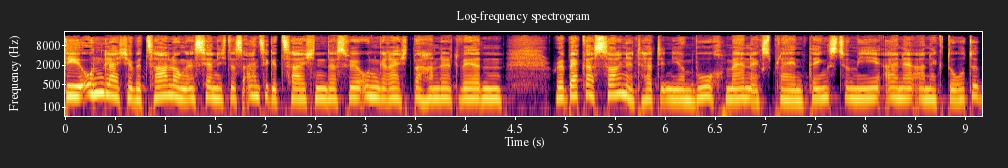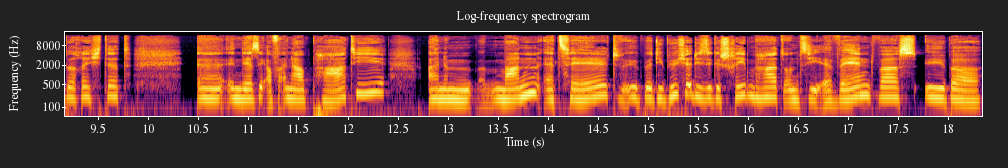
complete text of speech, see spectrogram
Die ungleiche Bezahlung ist ja nicht das einzige Zeichen, dass wir ungerecht behandelt werden. Rebecca Solnit hat in ihrem Buch Man Explain Things to Me eine Anekdote berichtet, äh, in der sie auf einer Party einem Mann erzählt über die Bücher, die sie geschrieben hat und sie erwähnt was über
